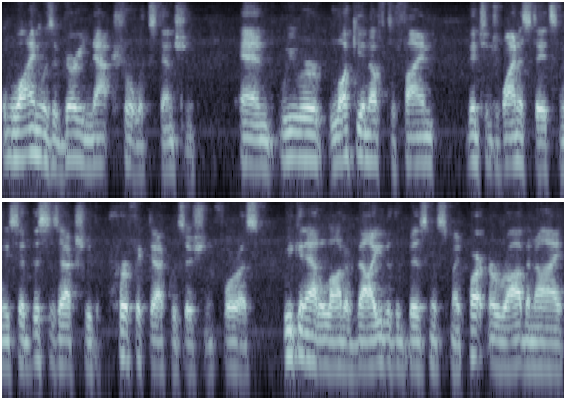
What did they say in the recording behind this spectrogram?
wine was a very natural extension. And we were lucky enough to find Vintage Wine Estates, and we said, this is actually the perfect acquisition for us. We can add a lot of value to the business. My partner, Rob, and I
